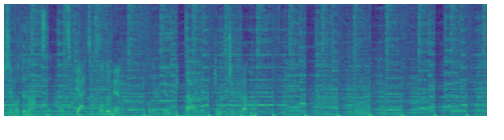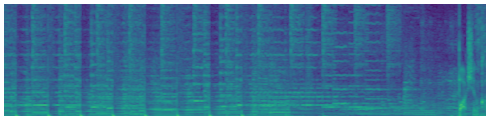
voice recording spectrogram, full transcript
друзі, в 11-25 хвилини. Колектив Віталія Турченка. Пащенко.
